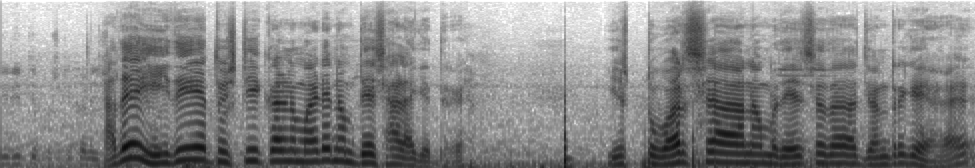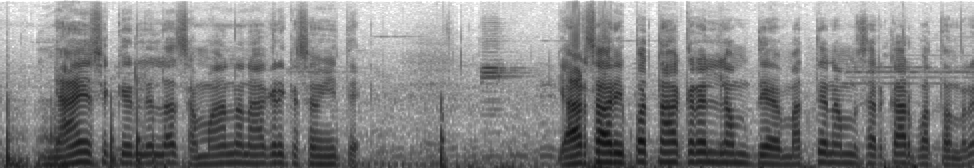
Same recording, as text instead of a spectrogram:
ಈ ರೀತಿ ಪುಷ್ಟೀಕರಣ ಅದೇ ಇದೇ ತುಷ್ಟೀಕರಣ ಮಾಡಿ ನಮ್ಮ ದೇಶ ಹಾಳಾಗೈತೆ ರೀ. ಇಷ್ಟು ವರ್ಷ ನಮ್ಮ ದೇಶದ ಜನರಿಗೆ ನ್ಯಾಯ ಸಿಕ್ಕಿರಲಿಲ್ಲ ಸಮಾನ ನಾಗರಿಕ ಸಂಹಿತೆ. ಎರಡು ಸಾವಿರ ಇಪ್ಪತ್ತ್ನಾಲ್ಕರಲ್ಲಿ ನಮ್ಮ ದೇ ಮತ್ತೆ ನಮ್ಮ ಸರ್ಕಾರ ಬತ್ತಂದರೆ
